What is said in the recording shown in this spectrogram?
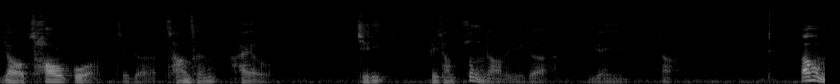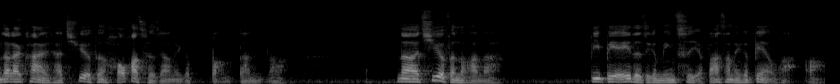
要超过这个长城还有吉利非常重要的一个原因啊。然后我们再来看一下七月份豪华车这样的一个榜单啊。那七月份的话呢，BBA 的这个名次也发生了一个变化啊。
